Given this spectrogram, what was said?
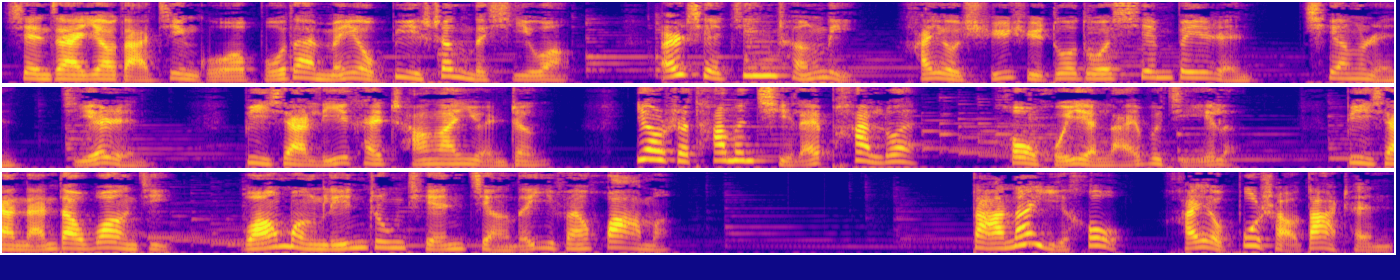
现在要打晋国，不但没有必胜的希望，而且京城里还有许许多多鲜卑人、羌人、羯人。陛下离开长安远征，要是他们起来叛乱，后悔也来不及了。陛下难道忘记王猛临终前讲的一番话吗？打那以后，还有不少大臣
